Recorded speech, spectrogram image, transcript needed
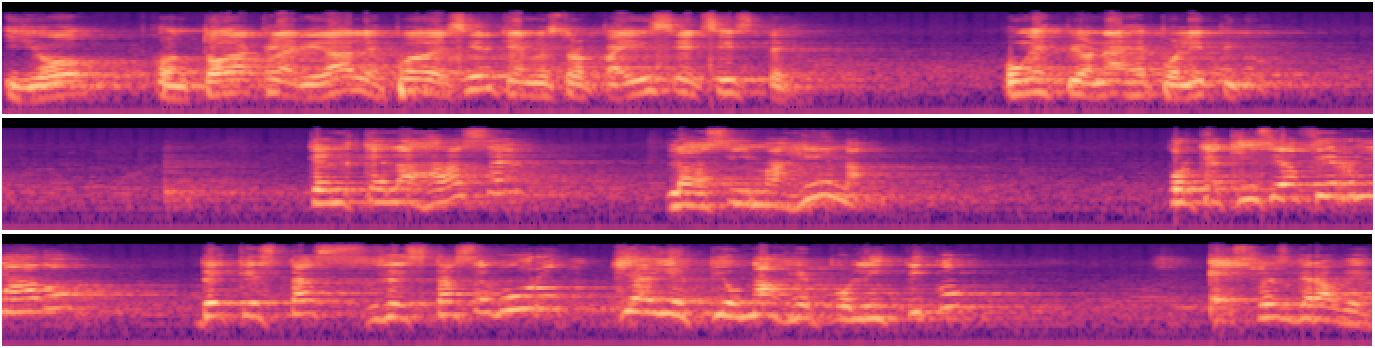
Y yo con toda claridad les puedo decir que en nuestro país sí existe un espionaje político. Que el que las hace, las imagina. Porque aquí se ha afirmado de que está, está seguro que hay espionaje político. Eso es grave.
